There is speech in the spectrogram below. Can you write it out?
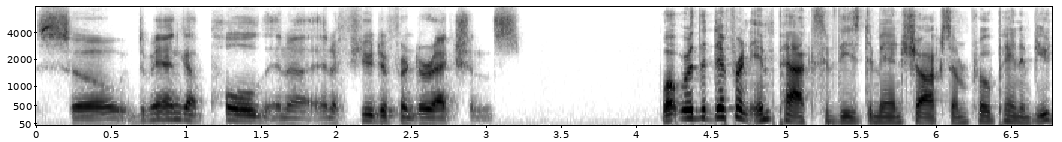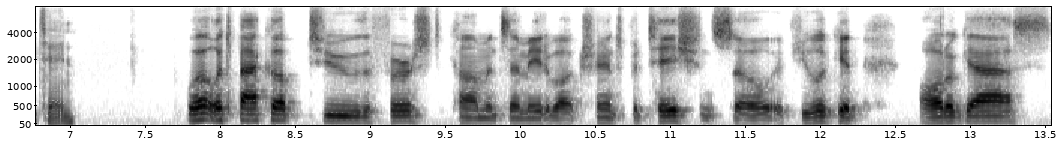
So demand got pulled in a, in a few different directions. What were the different impacts of these demand shocks on propane and butane? Well, let's back up to the first comments I made about transportation. So, if you look at auto gas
